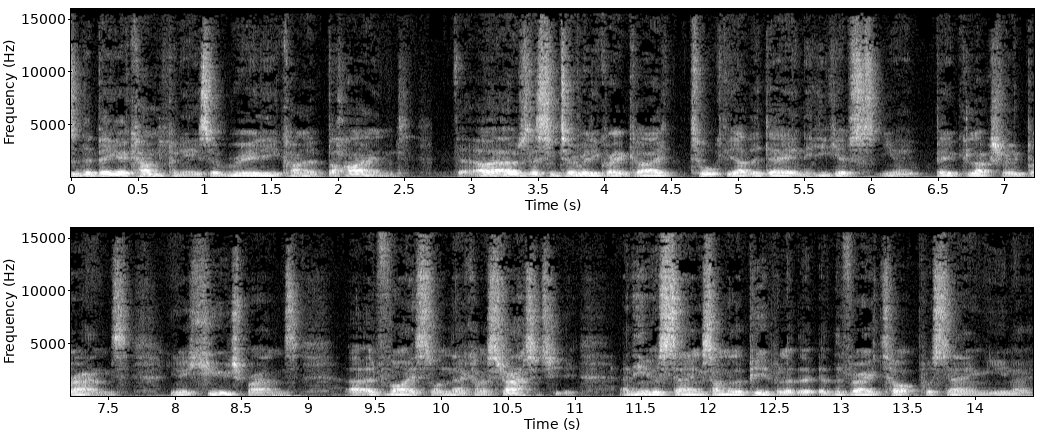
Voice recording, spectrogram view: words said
of the bigger companies are really kind of behind. I, I was listening to a really great guy talk the other day, and he gives you know big luxury brands, you know huge brands, uh, advice on their kind of strategy. And he was saying some of the people at the at the very top were saying, you know,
